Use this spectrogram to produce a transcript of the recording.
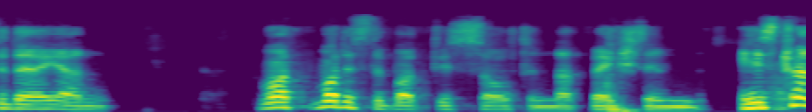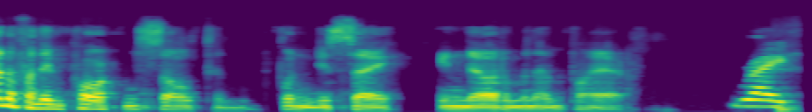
today, and what what is it about this sultan that makes him? He's kind of an important sultan, wouldn't you say, in the Ottoman Empire? Right.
